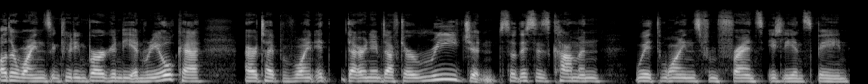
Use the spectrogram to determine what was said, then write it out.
other wines, including Burgundy and Rioja, are a type of wine that are named after a region. So this is common with wines from France, Italy, and Spain.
